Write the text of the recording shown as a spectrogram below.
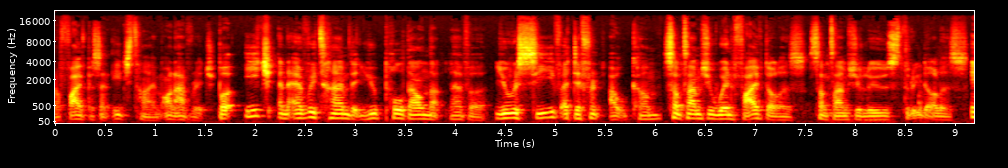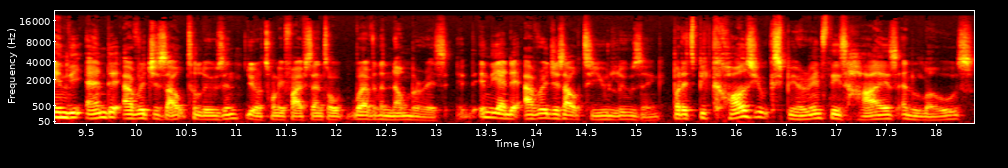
or 5% each time on average. But each and every time that you pull down that lever, you receive a different outcome. Sometimes you win $5, sometimes you lose $3. In the end, it averages out to losing, you know, 25 cents or whatever the number is. In the end, it averages out to you losing. But it's because you experience these highs and lows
